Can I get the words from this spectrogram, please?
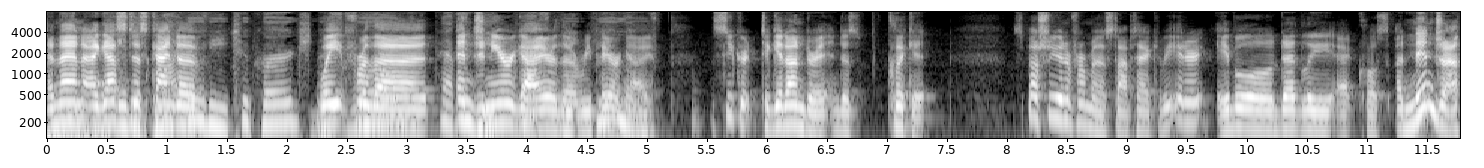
And then I guess It just kind of wait for the engineer guy or the repair humans. guy. Secret to get under it and just click it. Special uniform and a stop activator. Able deadly at close. A ninja?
